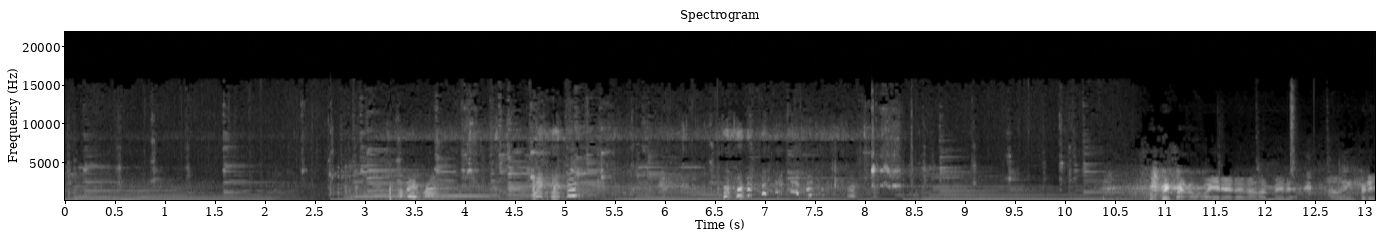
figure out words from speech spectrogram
Go, we should have waited another minute. I was pretty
